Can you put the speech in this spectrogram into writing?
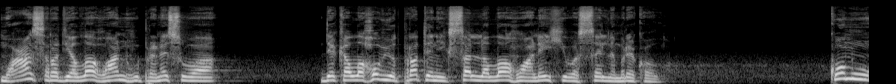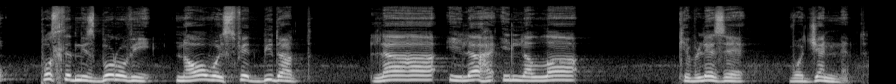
Муаз радијаллаху анху пренесува дека Аллаховиот пратеник саллаллаху алейхи васелем рекол Кому последни зборови на овој свет бидат Ла илаха Аллах“ ке влезе во дженнет.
